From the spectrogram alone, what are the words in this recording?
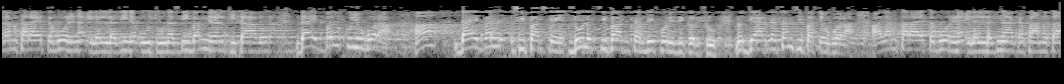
علم ترای ته ګوره نه الی الذین اوتو نصیبا من الكتاب دای بل کو یو ګورا ها دای بل صفات دې دولت صفات تر دې پوری ذکر شو نو دیار لسم صفات وګورا علم ترای ته ګور نه ال الذین کسانو ته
